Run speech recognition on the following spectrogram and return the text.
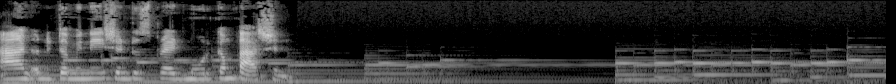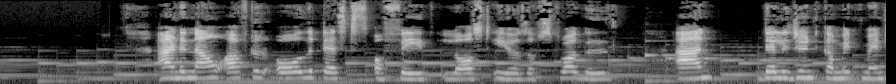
and a determination to spread more compassion. And now, after all the tests of faith, lost years of struggles, and diligent commitment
